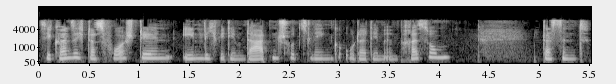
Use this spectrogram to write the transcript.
Sie können sich das vorstellen, ähnlich wie dem Datenschutzlink oder dem Impressum. Das sind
